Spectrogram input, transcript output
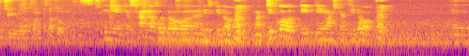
く重要なポイントだと思います。次に、えっと、3のことなんですけど、はい。まあ、事故って言っていましたけど、はいえ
